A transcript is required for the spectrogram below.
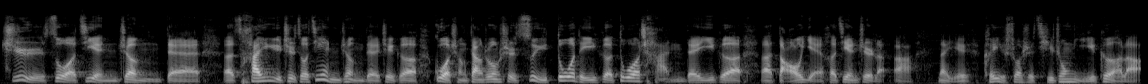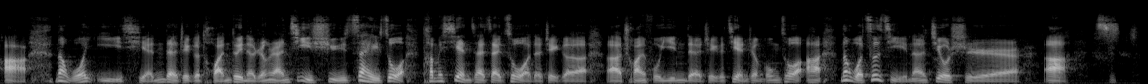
制作见证的，呃，参与制作见证的这个过程当中，是最多的一个多产的一个呃导演和监制了啊，那也可以说是其中一个了啊。那我以前的这个团队呢，仍然继续在做他们现在在做的这个啊传福音的这个见证工作啊。那我自己呢，就是啊。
